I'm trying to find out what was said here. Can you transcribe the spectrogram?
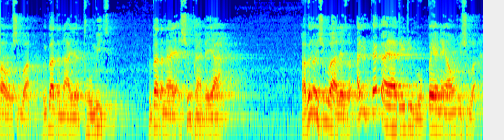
ပါးကိုရှုရဝိပဿနာရဲ့ဘူမိဝိပဿနာရဲ့အရှုခံတရား ဘာဖြစ်လို့ရှုရလဲဆိုအဲ့ဒီတက်ကာယဒိဋ္ဌိကိုပယ်နိုင်အောင်လို့ရှုရတယ်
